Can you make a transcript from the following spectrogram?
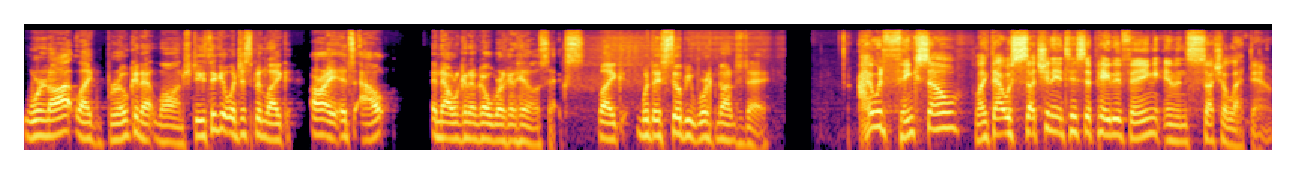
were not like broken at launch, do you think it would just been like, all right, it's out and now we're gonna go work at Halo 6? Like, would they still be working on it today? I would think so. Like that was such an anticipated thing, and then such a letdown.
